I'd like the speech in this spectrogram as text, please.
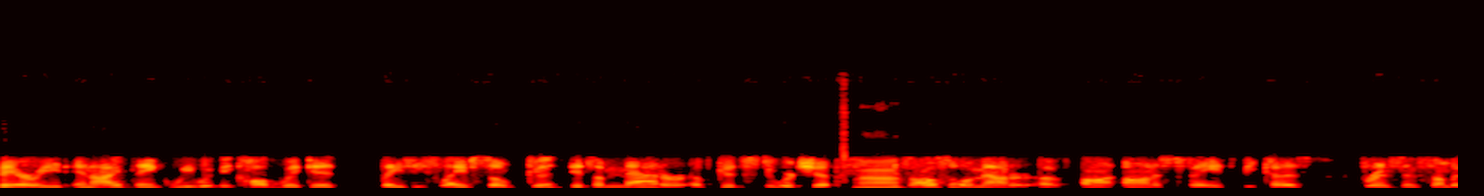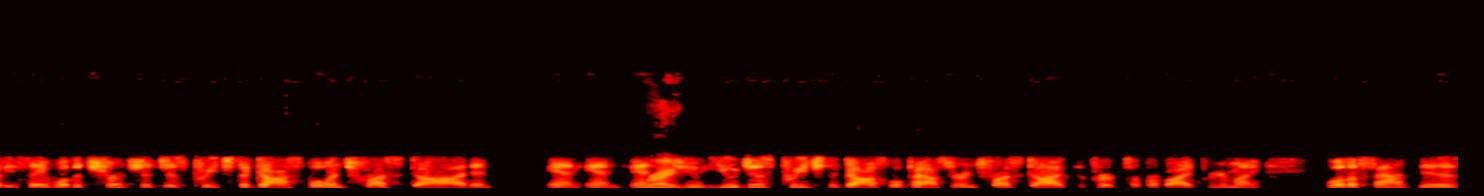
buried, and I think we would be called wicked, lazy slaves. So good. It's a matter of good stewardship. Ah. It's also a matter of honest faith because, for instance, somebody say, "Well, the church should just preach the gospel and trust God and." And and and Right. you you just preach the gospel, pastor, and trust God to, for, to provide for your money. Well, the fact is,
